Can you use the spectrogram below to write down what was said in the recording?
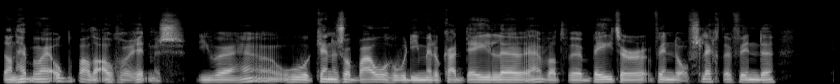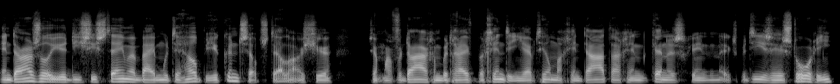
dan hebben wij ook bepaalde algoritmes. Die we, hè, hoe we kennis opbouwen, hoe we die met elkaar delen, hè, wat we beter vinden of slechter vinden. En daar zul je die systemen bij moeten helpen. Je kunt zelf stellen als je zeg maar vandaag een bedrijf begint en je hebt helemaal geen data, geen kennis, geen expertise, historie.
